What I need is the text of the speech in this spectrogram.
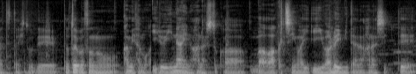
えてた人で例えばその神様がいるいないの話とか、まあ、ワクチンはいい悪いみたいな話って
